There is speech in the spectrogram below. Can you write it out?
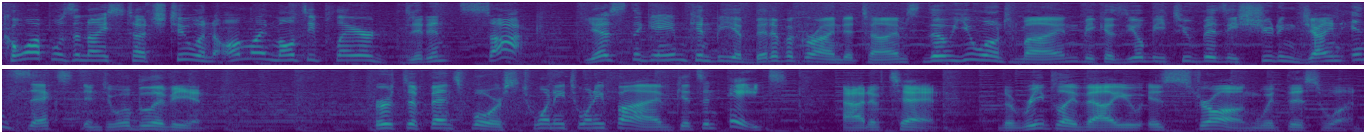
Co-op was a nice touch too, and online multiplayer didn't suck. Yes, the game can be a bit of a grind at times, though you won't mind because you'll be too busy shooting giant insects into oblivion. Earth Defense Force 2025 gets an 8 out of 10. The replay value is strong with this one.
